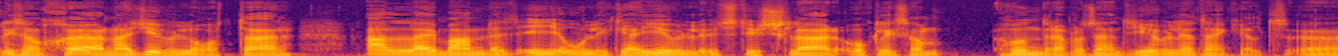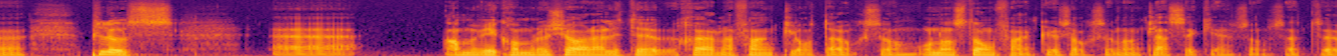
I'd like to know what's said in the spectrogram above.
liksom sköna jullåtar. Alla i bandet i olika julutstyrslar och liksom 100% jul helt enkelt. Uh, plus uh, Ja men vi kommer att köra lite sköna funklåtar också och någon Stonefunkers också, någon klassiker. Så, så att, eh,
